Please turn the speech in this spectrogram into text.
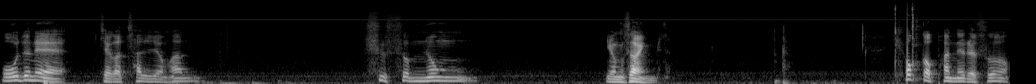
오전에 제가 촬영한 실습용 영상입니다. 효과 파넬에서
